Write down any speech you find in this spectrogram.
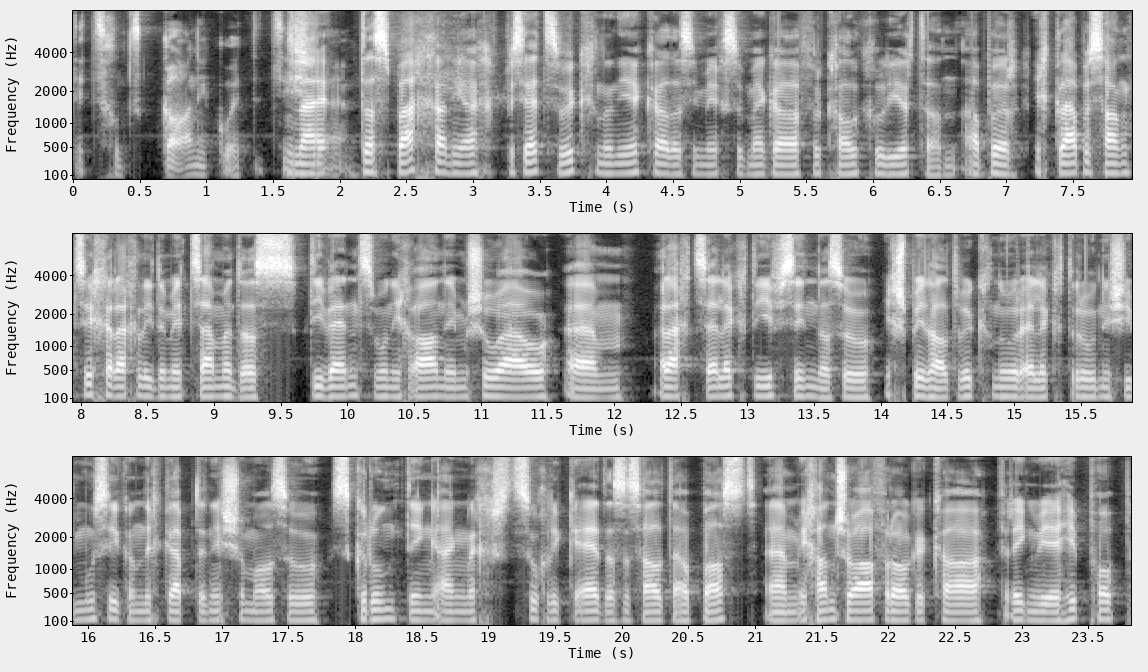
jetzt kommt es gar nicht gut. Jetzt ist, Nein, äh, das Pech habe ich eigentlich bis jetzt wirklich noch nie gehabt, dass ich mich so mega verkalkuliert habe. Aber ich glaube, es hängt sicher ein bisschen damit zusammen, dass die Events, die ich annehme, schon auch ähm, recht selektiv sind. Also ich spiele halt wirklich nur elektronische Musik und ich glaube, dann ist schon mal so das Grundding eigentlich so ein bisschen gegeben, dass es halt auch passt. Ähm, ich habe schon Anfragen gehabt für irgendwie Hip-Hop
